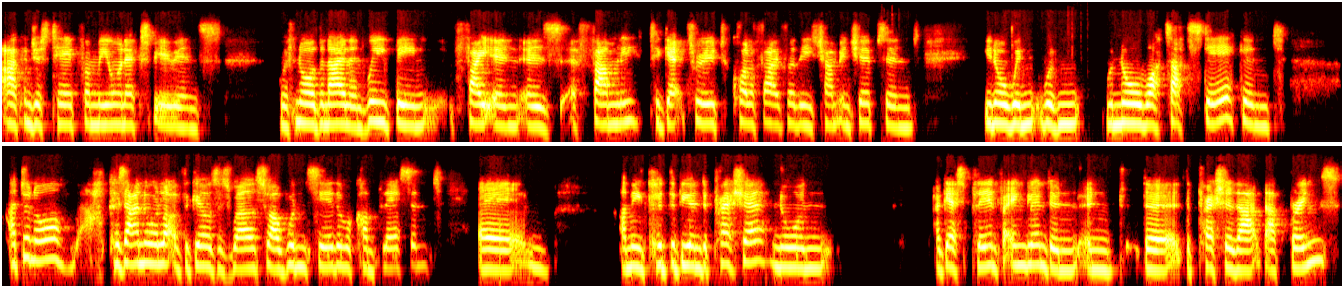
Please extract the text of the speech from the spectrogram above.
I can just take from my own experience with Northern Ireland. We've been fighting as a family to get through to qualify for these championships, and you know, we we we know what's at stake. And I don't know because I know a lot of the girls as well, so I wouldn't say they were complacent. Um, I mean, could they be under pressure, knowing, I guess, playing for England and and the the pressure that that brings?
